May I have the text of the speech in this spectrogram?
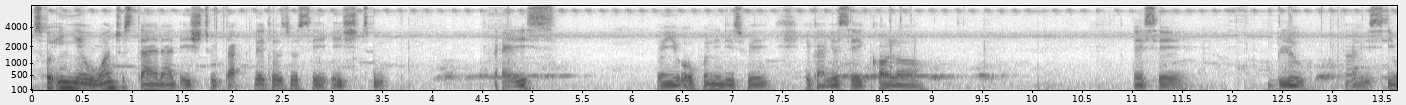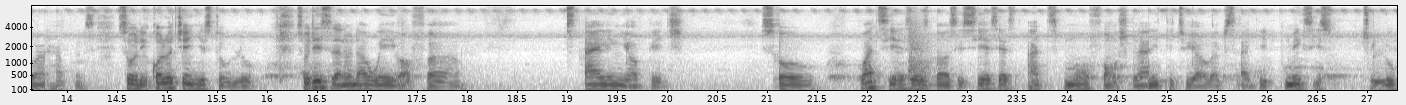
So in here we want to style that h2 tag. Let us just say h2 like this when you open it this way you can just say color let's say blue and you see what happens. So the color changes to blue. So this is another way of uh, styling your page. So what css does is css adds more functionality to your website. It makes it to look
